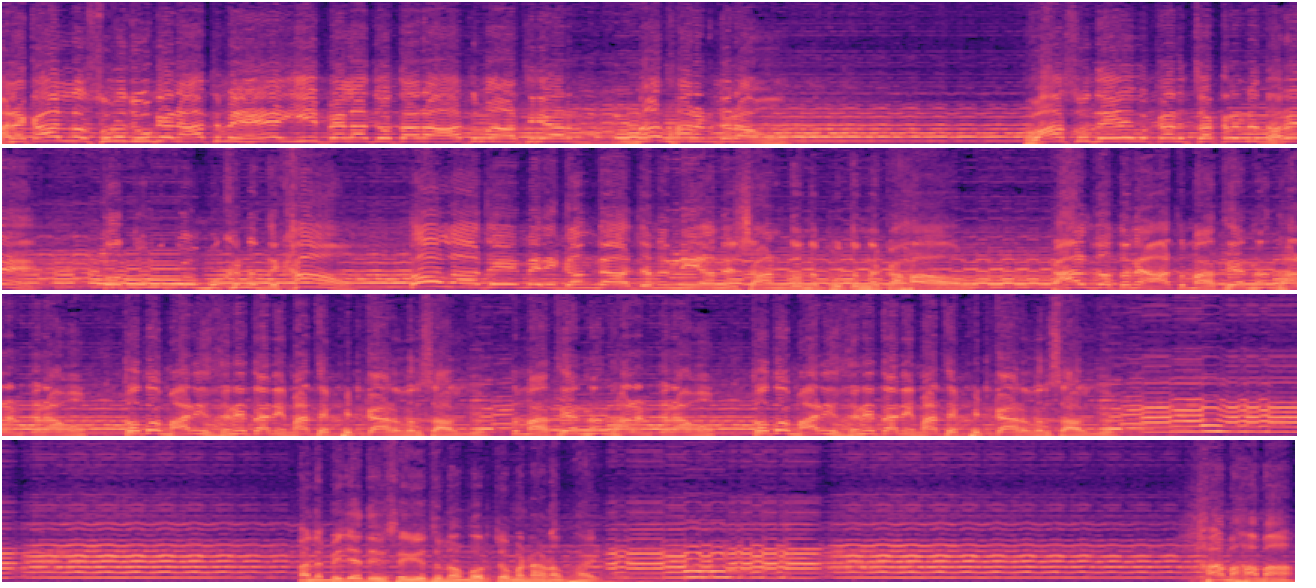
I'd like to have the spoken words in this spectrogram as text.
અને કાલનો સૂરજ ઉગે ને હાથમે ઈ પહેલા જો તારા હાથમાં હથિયાર ન ધારણ કરાવું. વાસુદેવ કર ચક્ર ન ધરે, તો તુમકો મુખ ન દિખાવ. તો લાજે મેરી ગંગા જનની અને શાંતન પુતન કહાવ. કાલ જો તને હાથમાં હથિયાર ન ધારણ કરાવું, તો તો મારી જનેતાની માથે ફિટકાર વરસાવજે. હાથમાં હથિયાર ન ધારણ કરાવું, તો તો મારી જનેતાની માથે ફિટકાર વરસાવજે. અને બીજે દિવસે યુદ્ધનો મોરચો મંડાણો ભાઈ. હામ હામા.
